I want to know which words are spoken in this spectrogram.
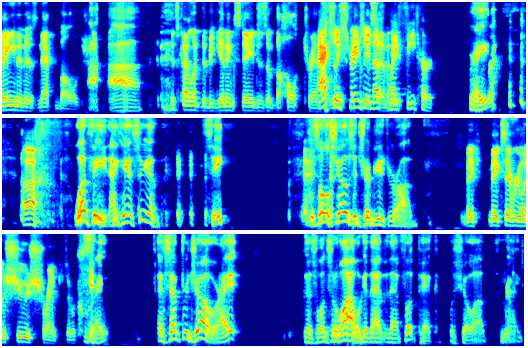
vein in his neck bulge. Ah, It's kind of like the beginning stages of the Hulk transformation. actually, strangely the enough, my 70s. feet hurt. right? Uh, What feet? I can't see him. See, this whole show's a tribute to Rob, Make, makes everyone's shoes shrink. To, right? Except for Joe, right? Because once in a while we'll get that that foot pick will show up. and like,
